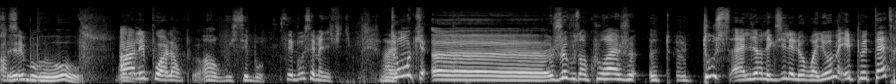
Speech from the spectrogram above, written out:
Ah, c'est beau. Ah, les poils un peu. Oh oui, c'est beau. C'est beau, c'est magnifique. Ouais. Donc, euh, je vous encourage euh, euh, tous à lire L'Exil et le Royaume et peut-être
